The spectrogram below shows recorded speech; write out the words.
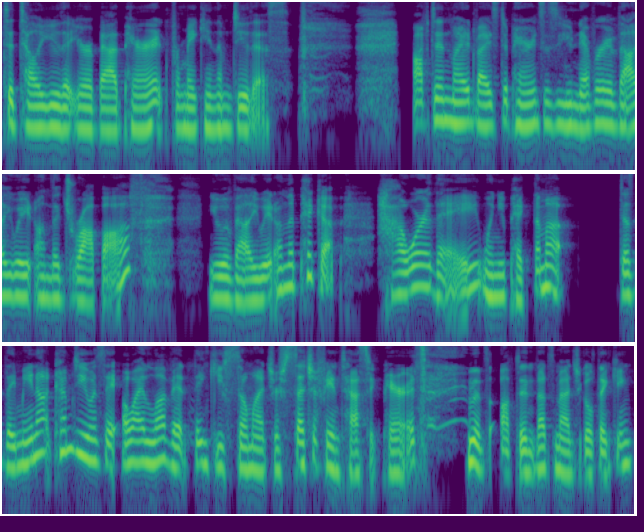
to tell you that you're a bad parent for making them do this. Often, my advice to parents is you never evaluate on the drop off, you evaluate on the pickup. How are they when you pick them up? Does they may not come to you and say, "Oh, I love it. Thank you so much. You're such a fantastic parent." that's often that's magical thinking.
